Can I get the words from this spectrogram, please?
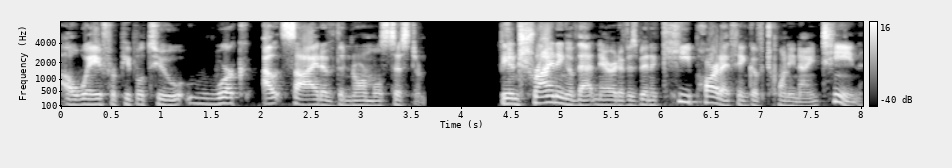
a way for people to work outside of the normal system. The enshrining of that narrative has been a key part, I think, of 2019.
